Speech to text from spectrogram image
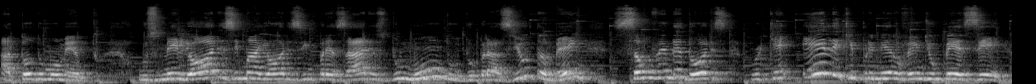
a todo momento. Os melhores e maiores empresários do mundo, do Brasil também, são vendedores, porque ele que primeiro vende o BZ,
